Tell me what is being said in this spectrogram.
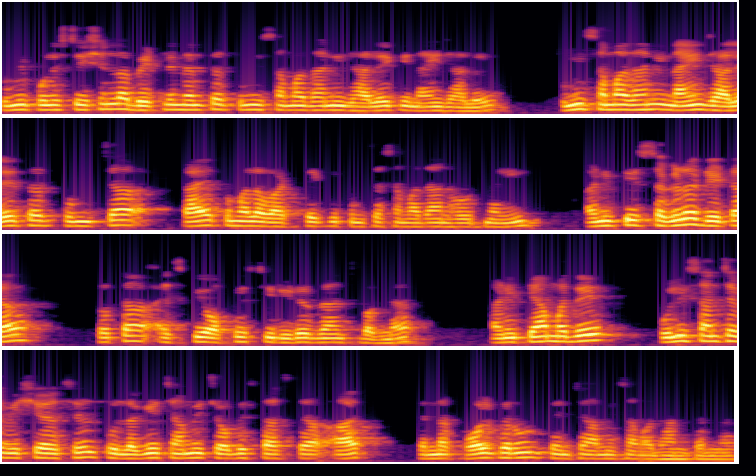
तुम्ही पोलीस स्टेशनला भेटल्यानंतर तुम्ही समाधानी झाले की नाही झाले? तुम्ही समाधानी नाही झाले तर तुमच्या काय तुम्हाला वाटते की तुमचं समाधान होत नाही? आणि ते सगळं डेटा स्वतः एस पी ऑफिसची रीडर ब्रांच बघणार. आणि त्यामध्ये पोलिसांचा विषय असेल तो लगेच आम्ही चोवीस तासच्या आत त्यांना कॉल करून त्यांचं आम्ही समाधान करणार.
